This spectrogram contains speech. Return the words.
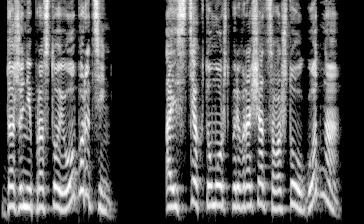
Даже не простой оборотень, а из тех, кто может превращаться во что угодно?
